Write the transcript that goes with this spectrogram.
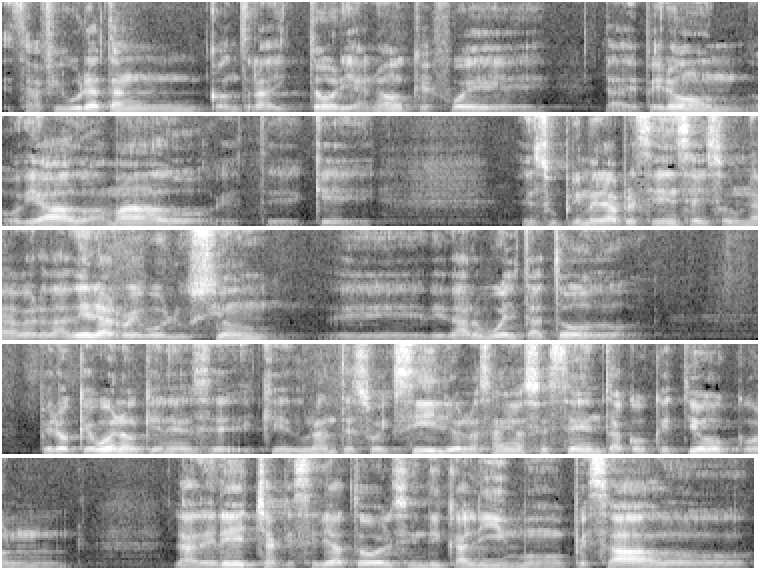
esa figura tan contradictoria, ¿no? Que fue la de Perón, odiado, amado, este, que en su primera presidencia hizo una verdadera revolución de, dar vuelta a todo, pero que bueno, que, que durante su exilio en los años 60 coqueteó con la derecha, que sería todo el sindicalismo pesado,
